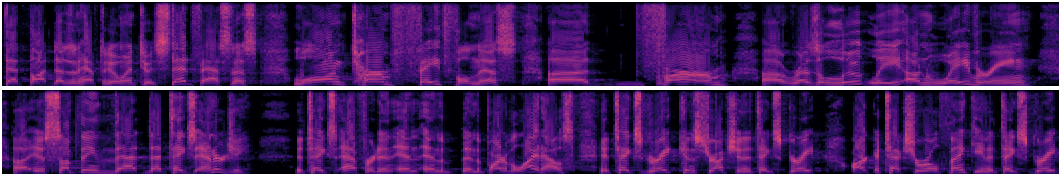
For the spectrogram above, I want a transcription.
that thought doesn't have to go into it. Steadfastness, long term faithfulness, uh, firm, uh, resolutely unwavering uh, is something that, that takes energy. It takes effort. In, the, the part of a lighthouse, it takes great construction. It takes great architectural thinking. It takes great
